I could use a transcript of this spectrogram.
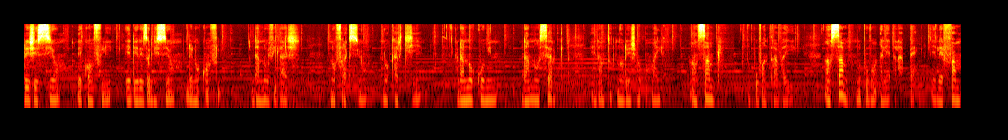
de gestion des conflits et de résolution de nos conflits dans nos villages, nos fractions, nos quartiers, dans nos communes, dans nos cercles et dans toutes nos régions au Mali. Ensemble, nous pouvons travailler. Ensemble, nous pouvons aller à la paix. Et les femmes,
